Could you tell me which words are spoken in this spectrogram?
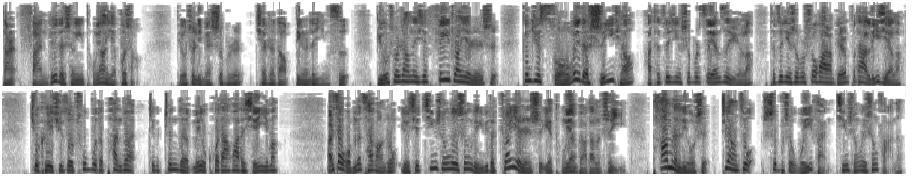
当然，反对的声音同样也不少。比如这里面是不是牵扯到病人的隐私？比如说让那些非专业人士根据所谓的十一条啊，他最近是不是自言自语了？他最近是不是说话让别人不大理解了？就可以去做初步的判断，这个真的没有扩大化的嫌疑吗？而在我们的采访中，有些精神卫生领域的专业人士也同样表达了质疑，他们的理由是这样做是不是违反精神卫生法呢？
